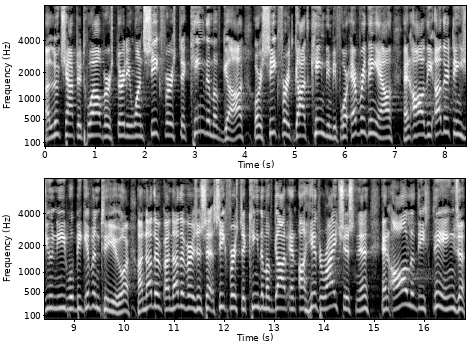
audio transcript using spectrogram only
uh, Luke chapter 12, verse 31 Seek first the kingdom of God, or seek first God's kingdom before everything else, and all the other things you need will be given to you. Or another, another version says, Seek first the kingdom of God and uh, His righteousness, and all of these things uh,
